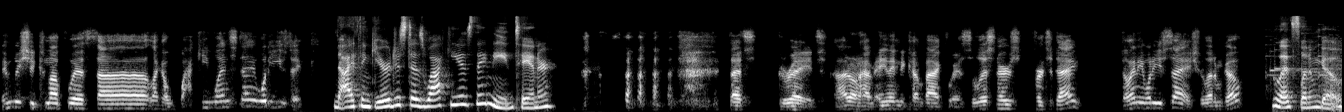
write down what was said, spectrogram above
Maybe we should come up with uh, like a wacky Wednesday. What do you think? I think you're just as wacky as they need, Tanner. That's great. I don't have anything to come back with. So, listeners, for today, Delaney, what do you say? Should we let him go? Let's let him go.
